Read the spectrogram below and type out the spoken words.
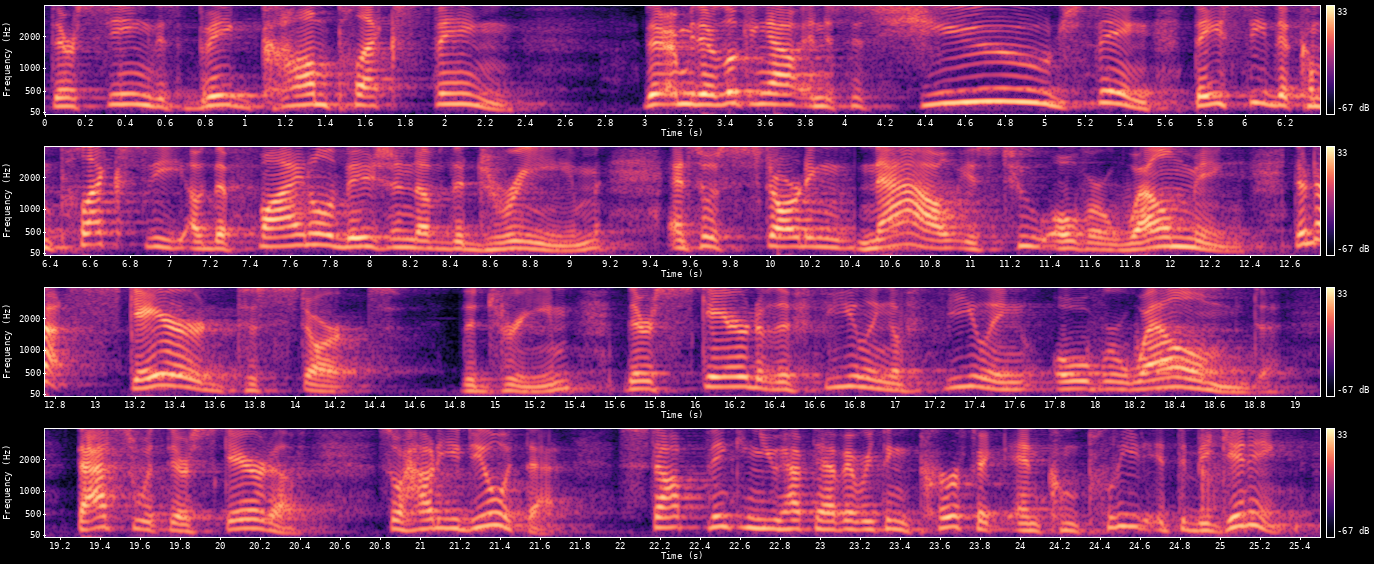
they're seeing this big complex thing. They're, I mean, they're looking out and it's this huge thing. They see the complexity of the final vision of the dream. And so starting now is too overwhelming. They're not scared to start the dream. They're scared of the feeling of feeling overwhelmed. That's what they're scared of. So, how do you deal with that? Stop thinking you have to have everything perfect and complete at the beginning.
